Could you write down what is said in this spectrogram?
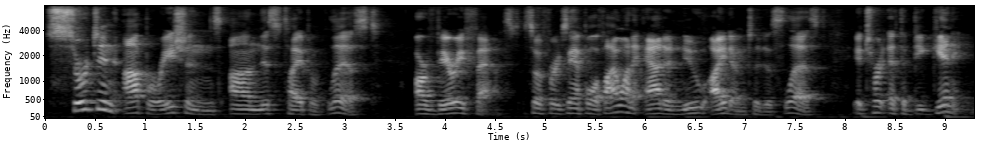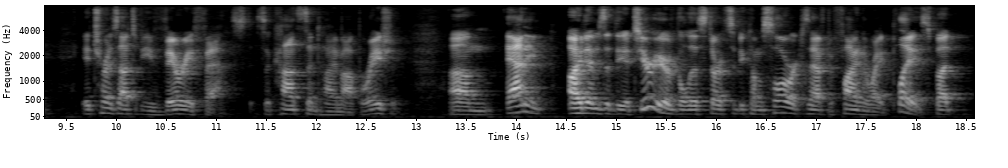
certain operations on this type of list are very fast. So for example, if I want to add a new item to this list, it at the beginning, it turns out to be very fast. It's a constant time operation. Um, adding items at the interior of the list starts to become slower because I have to find the right place. But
